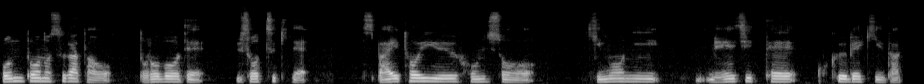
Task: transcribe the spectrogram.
本当の姿を泥棒で嘘つきでスパイという本性を肝に銘じておくべきだっ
